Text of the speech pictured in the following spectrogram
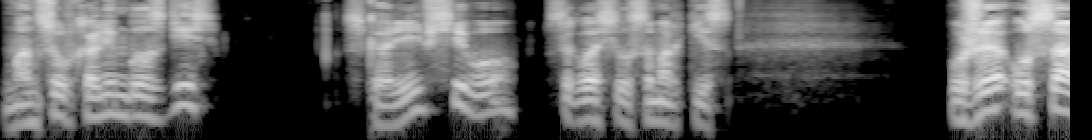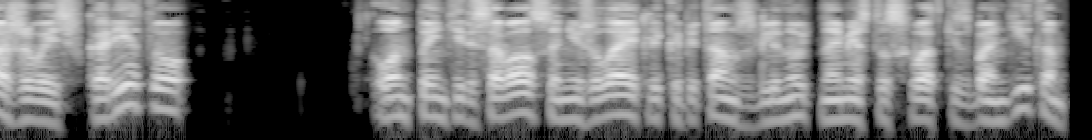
Мансур Халим был здесь? — Скорее всего, — согласился маркиз. Уже усаживаясь в карету, он поинтересовался, не желает ли капитан взглянуть на место схватки с бандитом,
